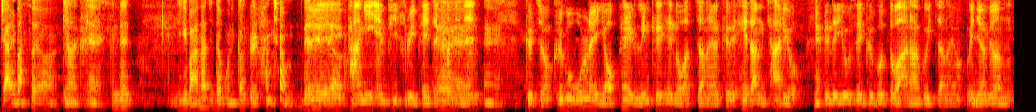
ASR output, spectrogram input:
짧았어요. 야, 그치. 예, 근데 이게 많아지다 보니까 그- 한참 내려야 네, 돼요. 강의 MP3 페이지에 예, 가면은 예. 그렇죠. 그리고 원래 옆에 링크 해 놓았잖아요. 그 해당 자료. 예. 근데 요새 그것도 안 하고 있잖아요. 왜냐면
